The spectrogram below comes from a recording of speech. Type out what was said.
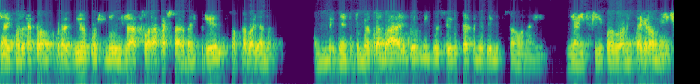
E aí, quando eu retorno para o Brasil, eu continuo já fora afastado da empresa, só trabalhando dentro do meu trabalho. Em 2016, eu peço a minha demissão, né? E, e aí fico agora integralmente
